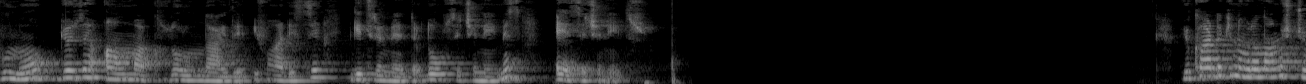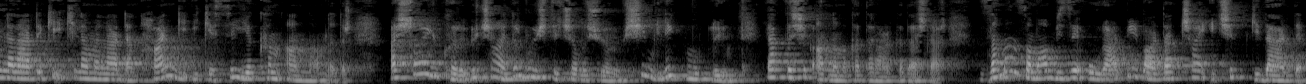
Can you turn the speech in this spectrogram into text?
bunu göze almak zorundaydı ifadesi getirilmelidir. Doğru seçeneğimiz E seçeneğidir. Yukarıdaki numaralanmış cümlelerdeki ikilemelerden hangi ikisi yakın anlamdadır? Aşağı yukarı 3 aydır bu işte çalışıyorum. Şimdilik mutluyum. Yaklaşık anlamı kadar arkadaşlar. Zaman zaman bize uğrar bir bardak çay içip giderdi.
